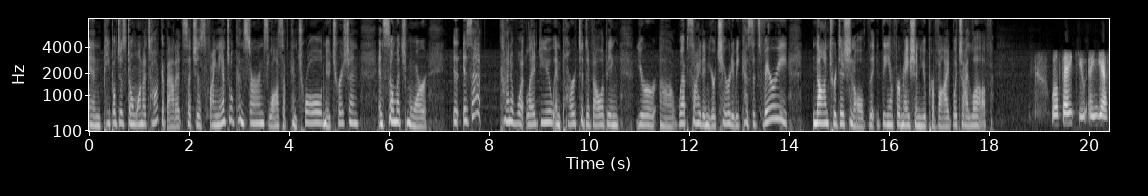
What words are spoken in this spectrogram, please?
and people just don't want to talk about it, such as financial concerns, loss of control, nutrition, and so much more. Is, that kind of what led you in part to developing your uh, website and your charity? Because it's very non-traditional the, the information you provide which i love. Well thank you. And yes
